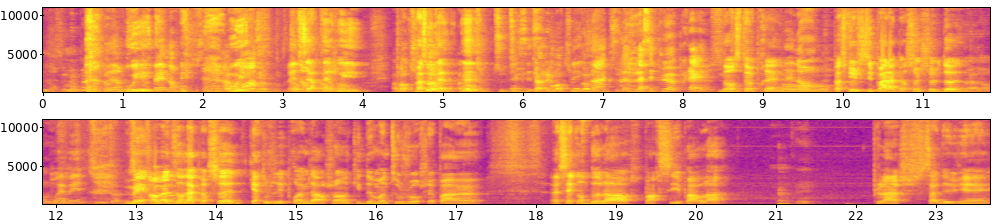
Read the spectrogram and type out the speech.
Non. C'est même pas une de- Oui. Ben non. Oui. Ben non. certains, oui. Alors tu Parce donnes. que Alors, hein? tu, tu Ben, dis carrément, tu le donnes. Exact. Là, c'est plus un prêt. Non, c'est un prêt. Mais non. Parce que je dis pas à la personne, je te le donne. Alors, Ouais, mais- Mais tu va dire la personne qui a toujours des problèmes d'argent, qui demande toujours, je sais pas, un, un 50 dollars par-ci et par-là. Là, ça devient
